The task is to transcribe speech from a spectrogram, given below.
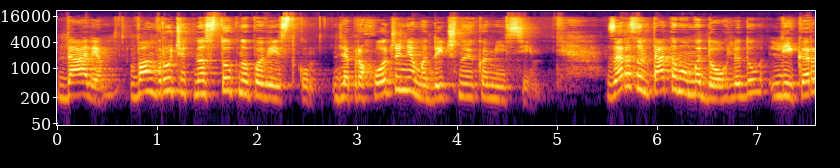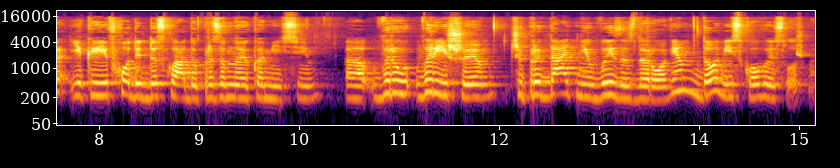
Далі вам вручать наступну повістку для проходження медичної комісії. За результатами медогляду, лікар, який входить до складу призовної комісії, е, вирішує, чи придатні ви за здоров'ям до військової служби.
